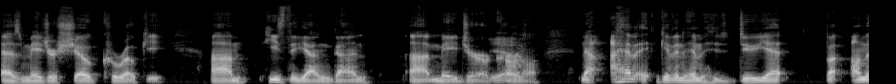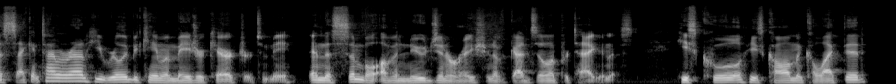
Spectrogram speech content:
as Major Sho Kuroki. Um, he's the young gun uh, major or Yeah. colonel. Now I haven't given him his due yet, but on the second time around, he really became a major character to me and the symbol of a new generation of Godzilla protagonists. He's cool, he's calm and collected,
